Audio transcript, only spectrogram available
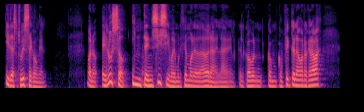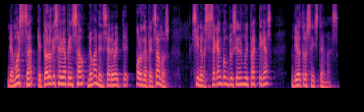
y destruirse con él. Bueno, el uso intensísimo de munición monedadora en el, el con- con- conflicto de Nagorno-Karabaj demuestra que todo lo que se había pensado no va necesariamente por donde pensamos, sino que se sacan conclusiones muy prácticas de otros sistemas.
